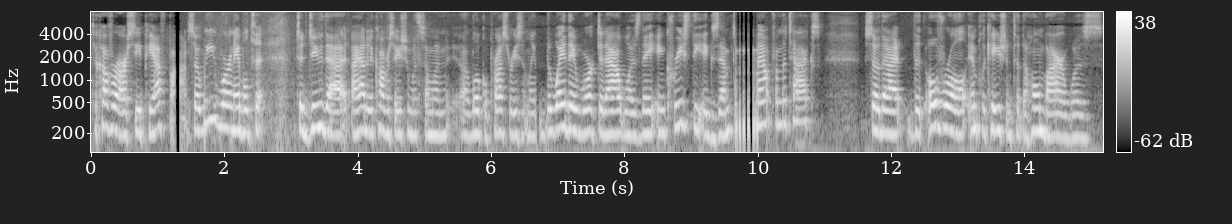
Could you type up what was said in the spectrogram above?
to cover our CPF bond. So we weren't able to, to do that. I had a conversation with someone, local press recently. The way they worked it out was they increased the exempt amount from the tax so that the overall implication to the home buyer was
